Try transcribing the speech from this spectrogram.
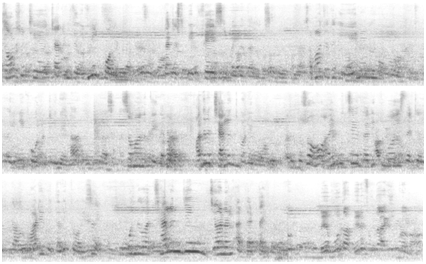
it's also ch- challenge the inequality that has been faced by the Dalits. ಸಮಾಜದಲ್ಲಿ ಏನೇನು ಇನ್ಇಕ್ವಾಲಿಟಿ ಇದೆಯಲ್ಲ, ಅಸಮಾನತೆ ಇದೆಯಲ್ಲ, ಅದನ್ನು ಚಾಲೆಂಜ್ ಮಾಡಿದ್ರು so I would say Dalit voice that ನಾವು ಮಾಡಿರೋ ದಲಿತ್ ವಾಯ್ಸ್ ಒಂದು challenging journal at that time ಬೇರೆ ಸಮುದಾಯ ಆಗಿದ್ರು ಕೂಡ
